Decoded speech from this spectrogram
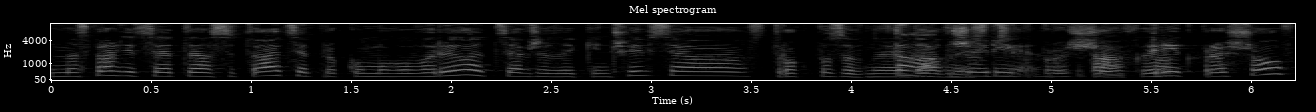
Насправді це та ситуація, про яку ми говорили. Це вже закінчився строк позовної Так, давності. вже рік пройшов, Так, так. рік пройшов.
